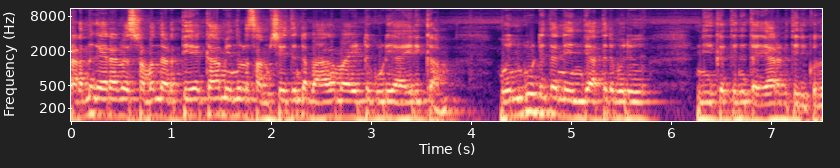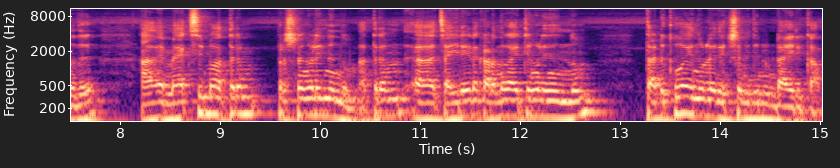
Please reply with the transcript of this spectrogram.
കടന്നു കയറാനോ ശ്രമം നടത്തിയേക്കാം എന്നുള്ള സംശയത്തിന്റെ ഭാഗമായിട്ട് കൂടി ആയിരിക്കാം. മുൻകൂട്ടി തന്നെ ഇന്ത്യ അത്തരമൊരു നീക്കത്തിന് തയ്യാറെടുത്തിരിക്കുന്നത്. മാക്സിമം അത്തരം പ്രശ്നങ്ങളിൽ നിന്നും അത്തരം ചൈനയുടെ കടന്നുകയറ്റങ്ങളിൽ നിന്നും തടുക്കുക എന്നുള്ള ലക്ഷ്യം ഇതിനുണ്ടായിരിക്കാം.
